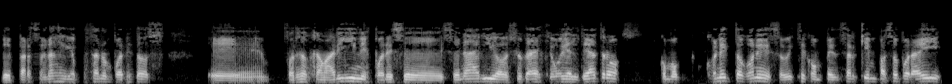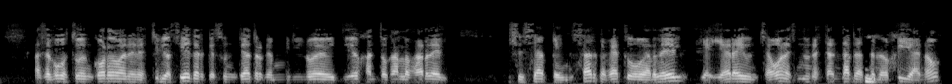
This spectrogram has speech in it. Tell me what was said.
de personajes que pasaron por estos eh, por esos camarines, por ese escenario. Yo cada vez que voy al teatro, como conecto con eso, ¿viste? Con pensar quién pasó por ahí. Hace poco estuve en Córdoba en el Estudio Theater, que es un teatro que en 1922 cantó Carlos Gardel. Yo decía, pensar que acá estuvo Gardel y, ahora hay un chabón haciendo una stand-up de astrología, ¿no?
